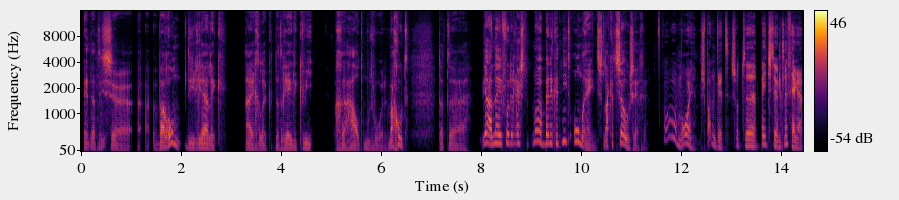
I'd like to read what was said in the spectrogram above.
En dat Mhm. is eh, eh, waarom die relic eigenlijk, dat reliquie, gehaald moet worden. Maar goed, dat, eh, ja, nee, voor de rest maar ben ik het niet oneens. Laat ik het zo zeggen. Oh, mooi. Spannend dit. Een soort uh, page turn cliffhanger.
